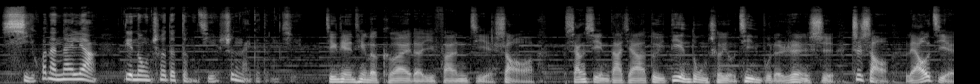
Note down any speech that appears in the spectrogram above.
喜欢的那辆电动车的等级是哪个等级。今天听了可爱的一番介绍啊，相信大家对电动车有进一步的认识，至少了解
